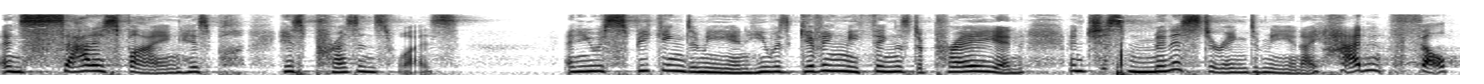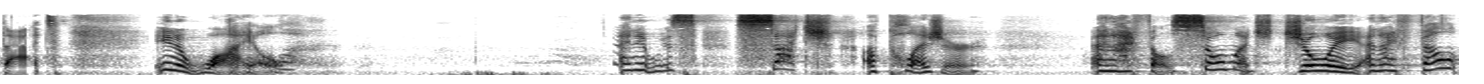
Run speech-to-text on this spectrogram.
and satisfying his, his presence was. And he was speaking to me and he was giving me things to pray and, and just ministering to me. And I hadn't felt that in a while. And it was such a pleasure and I felt so much joy, and I felt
